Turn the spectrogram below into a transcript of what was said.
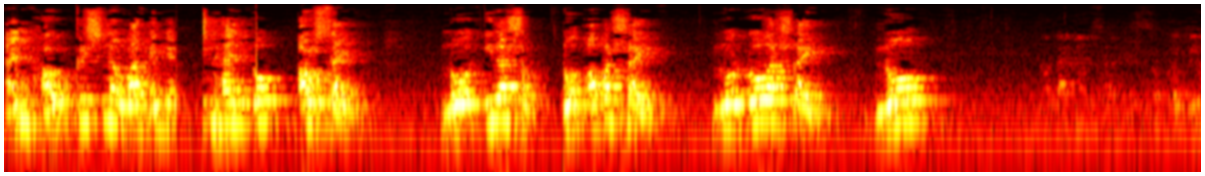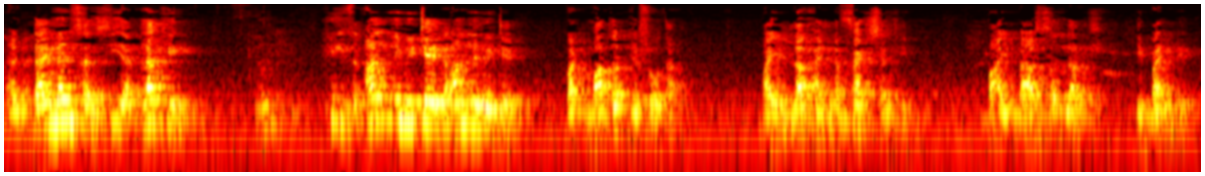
And how Krishna was maintained, Krishna has no outside, no inner side, no upper side, no lower side, no and dimensions here, nothing. Hmm? He is unlimited, unlimited. But Mother Yashoda, by love and affection, he, by Basalar, he binded.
